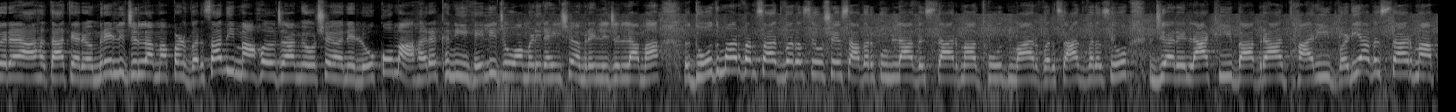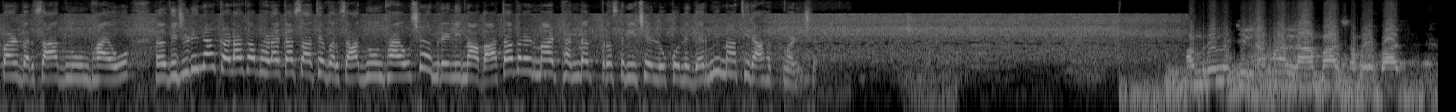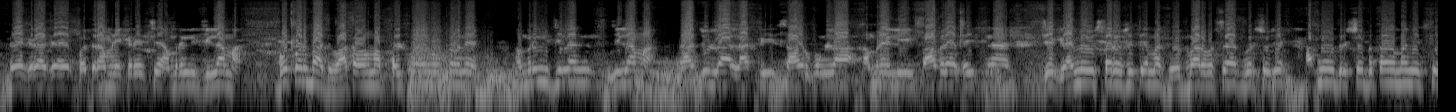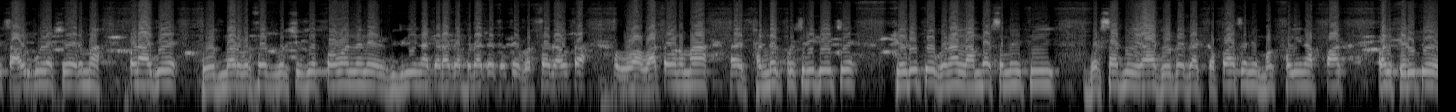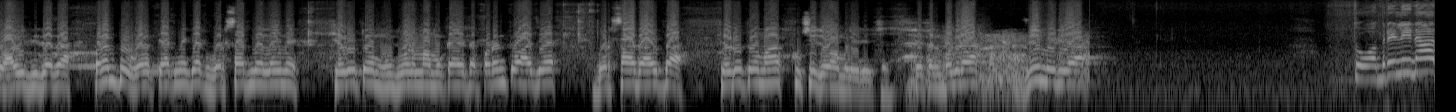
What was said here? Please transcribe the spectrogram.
જોઈ રહ્યા હતા ત્યારે અમરેલી જિલ્લામાં પણ વરસાદી માહોલ જામ્યો છે અને લોકોમાં હરખની હેલી જોવા મળી રહી છે. અમરેલી જિલ્લામાં ધોધમાર વરસાદ વરસ્યો છે. સાવરકુંડલા વિસ્તારમાં ધોધમાર વરસાદ વરસ્યો. જ્યારે લાઠી, બાબરા, ધારી, વડિયા વિસ્તારમાં પણ વરસાદ નોંધાયો. વીજળીના કડાકા ભડાકા સાથે વરસાદ નોંધાયો છે. અમરેલીમાં વાતાવરણમાં ઠંડક પ્રસરી છે. લોકોને ગરમીમાંથી રાહત મળી છે. અમરેલી જિલ્લામાં લાંબા સમય બાદ મેઘરાજાએ પધરામણી કરી છે. અમરેલી જિલ્લામાં બપોર બાદ વાતાવરણમાં પલટો આવ્યો હતો અને અમરેલી જિલ્લા જિલ્લામાં રાજુલા લાઠી સાવરકુંડલા અમરેલી, બાબરા સહિતના જે ગ્રામ્ય વિસ્તારો છે તેમાં ધોધમાર વરસાદ વરસ્યો છે. આપણે હું દ્રશ્ય બતાવવા માંગીશ કે સાવરકુંડલા શહેરમાં પણ આજે ધોધમાર વરસાદ વરસ્યો છે. પવન અને વીજળીના કડાકા બડાકા સાથે વરસાદ આવતા વાતાવરણમાં ઠંડક પ્રસરી ગઈ છે. ખેડૂતો ઘણા લાંબા સમયથી વરસાદની રાહ જોતા હતા. કપાસ અને મગફળીના પાક પણ ખેડૂતોએ વાવી દીધા હતા. પરંતુ ક્યાંક ને ક્યાંક વરસાદને લઈને ખેડૂતો મૂંઝવણમાં મુકાયા હતા. પરંતુ આજે વરસાદ આવતા ખેડૂતોમાં ખુશી જોવા મળી રહી છે. Chetan Bagda Zee Media. તો અમરેલીના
